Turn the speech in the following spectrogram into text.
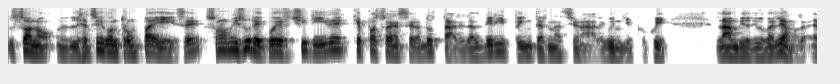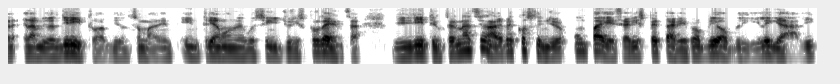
sono, le sanzioni contro un paese sono misure coercitive che possono essere adottate dal diritto internazionale, quindi ecco qui l'ambito di cui parliamo è l'ambito del diritto, insomma entriamo nelle questioni di giurisprudenza, di diritto internazionale per costringere un paese a rispettare i propri obblighi legali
